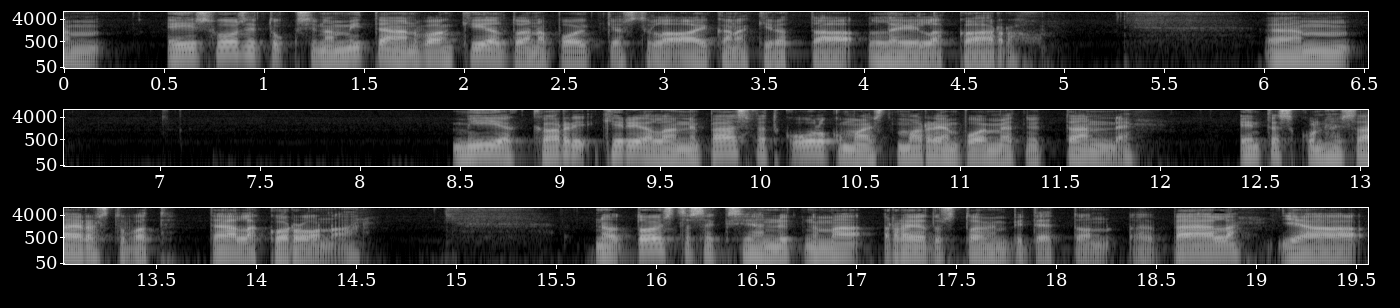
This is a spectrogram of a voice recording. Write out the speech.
Öm, ei suosituksina mitään, vaan kieltoina poikkeustila aikana kirjoittaa Leila Karhu. Öm, Mia Kar- Kirjalainen, pääsevätkö ulkomaiset marjanpoimijat nyt tänne? Entäs kun he sairastuvat täällä koronaan? No toistaiseksihan nyt nämä rajoitustoimenpiteet on päällä, ja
